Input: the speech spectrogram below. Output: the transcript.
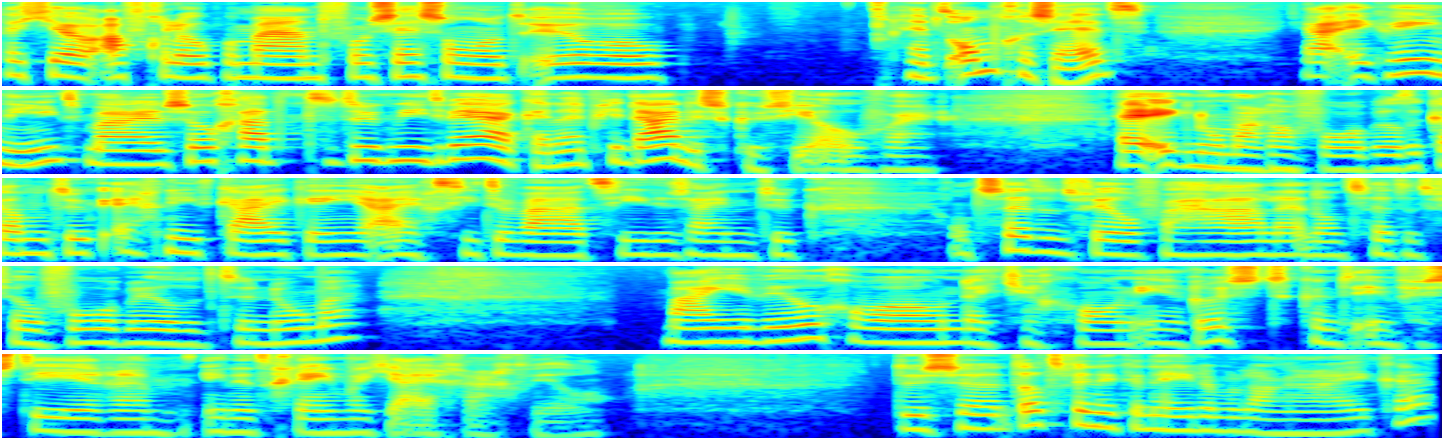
dat je afgelopen maand voor 600 euro hebt omgezet. Ja, ik weet niet, maar zo gaat het natuurlijk niet werken. En heb je daar discussie over? Ik noem maar een voorbeeld. Ik kan natuurlijk echt niet kijken in je eigen situatie. Er zijn natuurlijk ontzettend veel verhalen en ontzettend veel voorbeelden te noemen. Maar je wil gewoon dat je gewoon in rust kunt investeren in hetgeen wat jij graag wil. Dus uh, dat vind ik een hele belangrijke.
